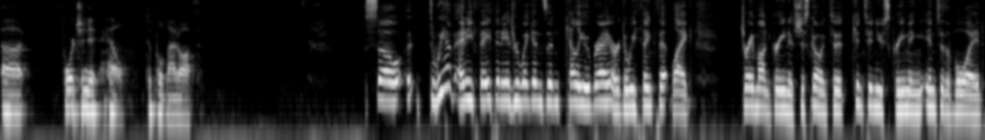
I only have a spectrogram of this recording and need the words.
uh, fortunate health to pull that off. So, uh, do we have any faith in Andrew Wiggins and Kelly Oubre, or do we think that like Draymond Green is just going to continue screaming into the void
